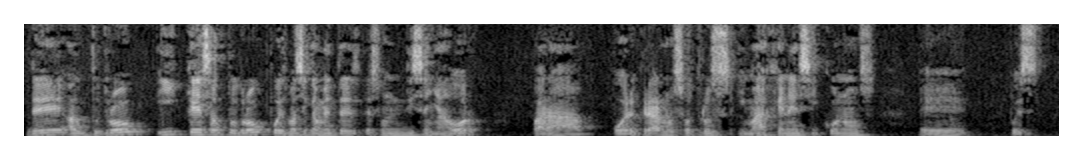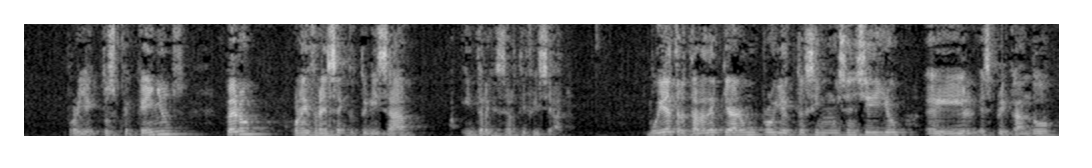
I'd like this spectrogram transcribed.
de Autodraw. ¿Y qué es Autodraw? Pues básicamente es un diseñador para poder crear nosotros imágenes, iconos, eh, pues proyectos pequeños, pero con la diferencia que utiliza inteligencia artificial. Voy a tratar de crear un proyecto así muy sencillo e ir explicando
